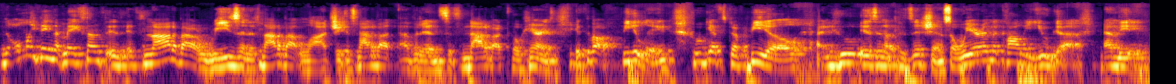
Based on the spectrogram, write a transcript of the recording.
The only thing that makes sense is it's not about reason. It's not about logic. It's not about evidence. It's not about coherence. It's about feeling. Who gets to feel and who is in a position. So we are in the Kali Yuga, and the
